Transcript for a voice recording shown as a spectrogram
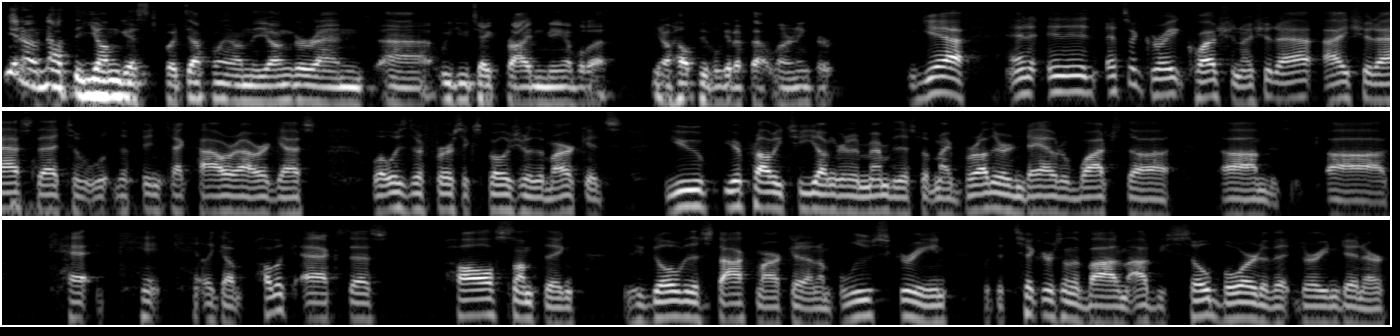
you know, not the youngest, but definitely on the younger end. Uh, we do take pride in being able to you know help people get up that learning curve. Yeah, and and it, it's a great question. I should a- I should ask that to the FinTech Power Hour guest. What was their first exposure to the markets? You you're probably too younger to remember this, but my brother and dad would watch the um uh like a public access Paul something. He'd go over the stock market on a blue screen with the tickers on the bottom. I'd be so bored of it during dinner,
